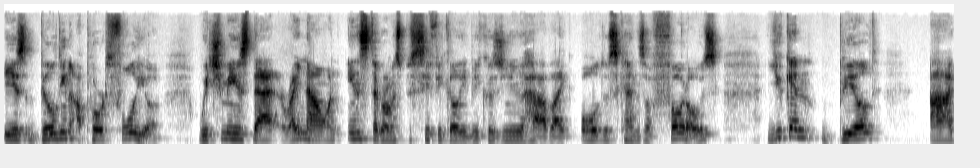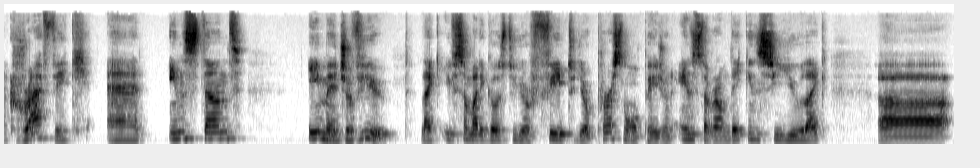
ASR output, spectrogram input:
is building a portfolio which means that right now on instagram specifically because you have like all those kinds of photos you can build a graphic and instant image of you. Like if somebody goes to your feed to your personal page on instagram they can see you like uh,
